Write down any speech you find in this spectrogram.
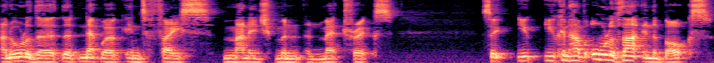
and all of the, the network interface management and metrics. So you, you can have all of that in the box,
